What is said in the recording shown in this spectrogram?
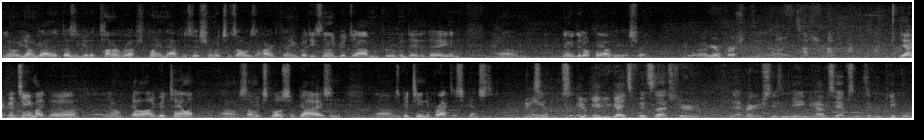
you know a young guy that doesn't get a ton of reps playing that position, which is always a hard thing. But he's done a good job improving day to day, and um, you know, he did okay out here yesterday. What are your impressions of the Lions yesterday? Yeah, good team. I, uh, you know, got a lot of good talent, uh, some explosive guys, and uh, it was a good team to practice against. Neil, Neil gave you guys fits last year in that regular season game. You obviously have some different people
